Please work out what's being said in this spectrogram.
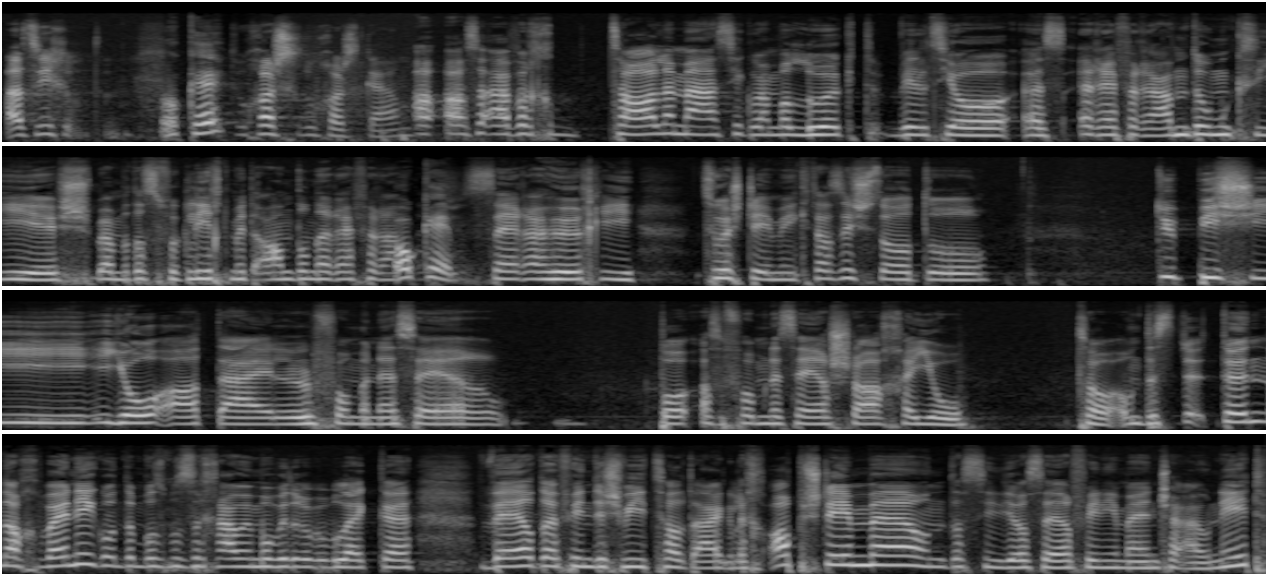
Also ich, okay. du kannst, du kannst gerne. Also einfach zahlenmäßig, wenn man schaut, weil es ja ein Referendum war, wenn man das vergleicht mit anderen Referenden, okay. sehr eine hohe Zustimmung. Das ist so der typische Ja-Anteil von einem sehr, also von einem sehr starken Ja. So, und das tönt nach wenig und da muss man sich auch immer wieder überlegen, wer darf in der Schweiz halt eigentlich abstimmen und das sind ja sehr viele Menschen auch nicht.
